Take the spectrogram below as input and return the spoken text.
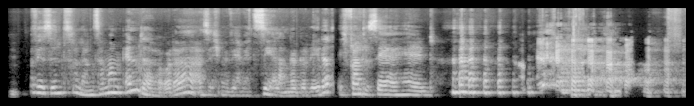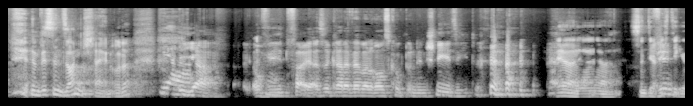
Wir sind so langsam am Ende, oder? Also ich meine, wir haben jetzt sehr lange geredet. Ich fand es sehr erhellend. Ein bisschen Sonnenschein, oder? Ja. Ja, auf jeden Fall. Also gerade wenn man rausguckt und den Schnee sieht. Ja, ja, ja. Das sind ja richtige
